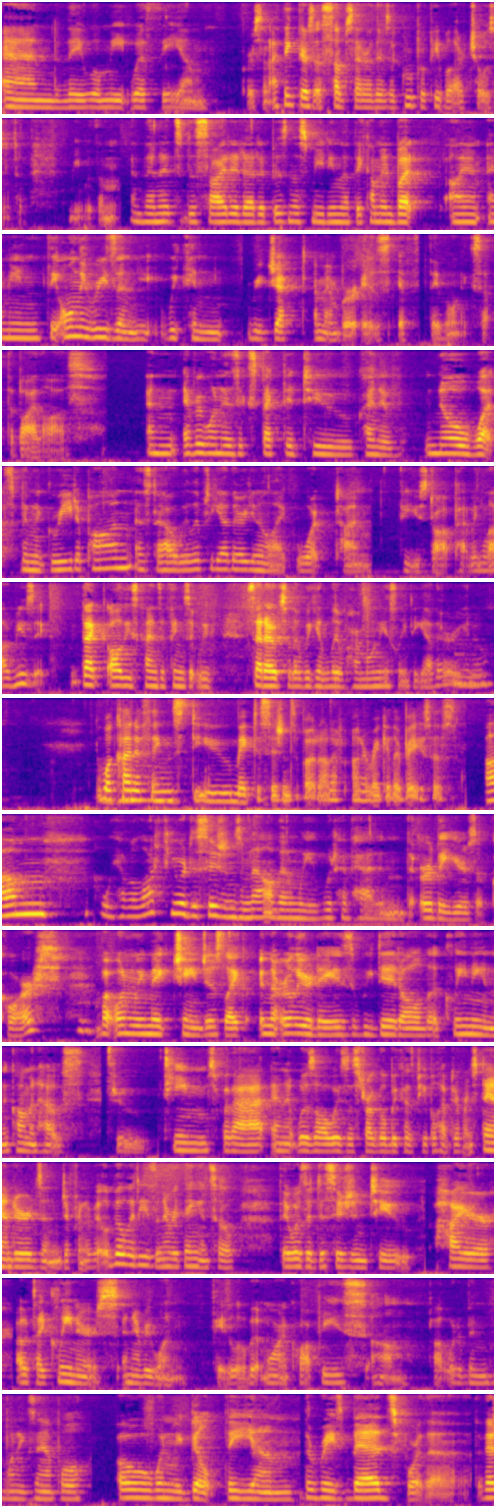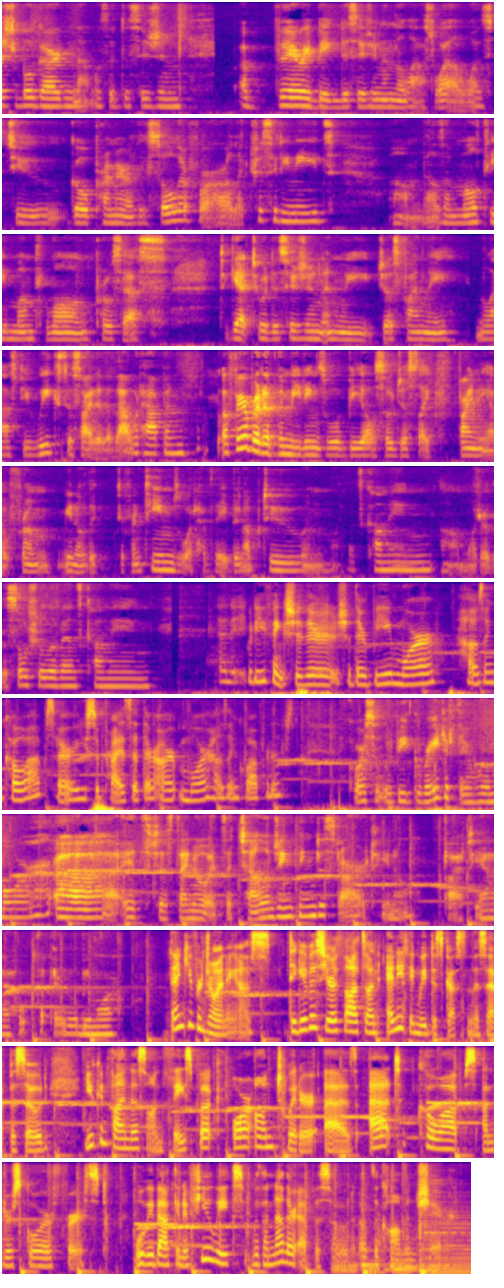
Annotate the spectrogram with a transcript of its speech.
and they will meet with the um, person. I think there's a subset or there's a group of people that are chosen to meet with them. And then it's decided at a business meeting that they come in. But I, I mean, the only reason we can reject a member is if they won't accept the bylaws. And everyone is expected to kind of know what's been agreed upon as to how we live together. You know, like what time do you stop having loud music? Like all these kinds of things that we've set out so that we can live harmoniously together, mm-hmm. you know. What kind of things do you make decisions about on a, on a regular basis? Um, we have a lot fewer decisions now than we would have had in the early years, of course. Mm-hmm. But when we make changes, like in the earlier days, we did all the cleaning in the common house through teams for that. And it was always a struggle because people have different standards and different availabilities and everything. And so there was a decision to hire outside cleaners, and everyone pays a little bit more in co op fees. Um, that would have been one example oh, when we built the um, the raised beds for the, the vegetable garden, that was a decision. A very big decision in the last while was to go primarily solar for our electricity needs. Um, that was a multi-month long process to get to a decision, and we just finally, in the last few weeks, decided that that would happen. A fair bit of the meetings will be also just like finding out from you know the different teams what have they been up to and what's coming? Um, what are the social events coming? And what do you think? Should there should there be more housing co-ops? Or are you surprised that there aren't more housing cooperatives? Of course, it would be great if there were more. Uh, it's just I know it's a challenging thing to start, you know. But yeah, I hope that there will be more. Thank you for joining us. To give us your thoughts on anything we discussed in this episode, you can find us on Facebook or on Twitter as at co-ops underscore first. We'll be back in a few weeks with another episode of The Common Share.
